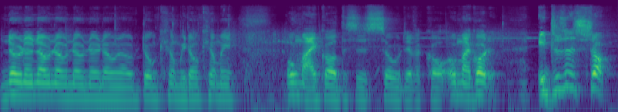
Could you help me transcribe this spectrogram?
No, no, no, no, no, no, no, no, don't kill me, don't kill me. Oh my god, this is so difficult. Oh my god, it doesn't stop,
